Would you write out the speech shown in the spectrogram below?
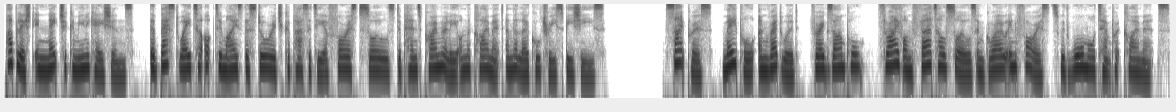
published in Nature Communications, the best way to optimize the storage capacity of forest soils depends primarily on the climate and the local tree species. Cypress, maple, and redwood, for example, thrive on fertile soils and grow in forests with warm or temperate climates.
